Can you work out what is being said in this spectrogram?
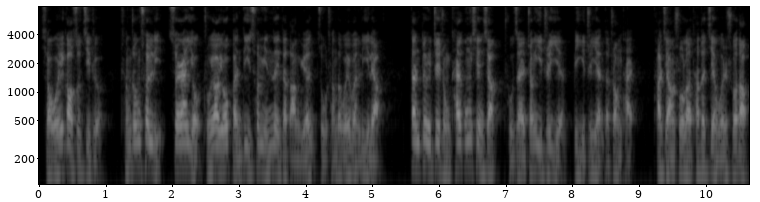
小维告诉记者，城中村里虽然有主要由本地村民内的党员组成的维稳力量，但对这种开工现象处在睁一只眼闭一只眼的状态。他讲述了他的见闻，说道：“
